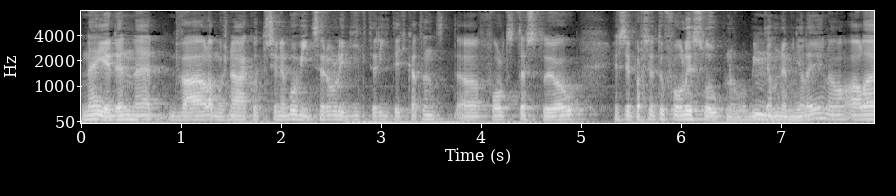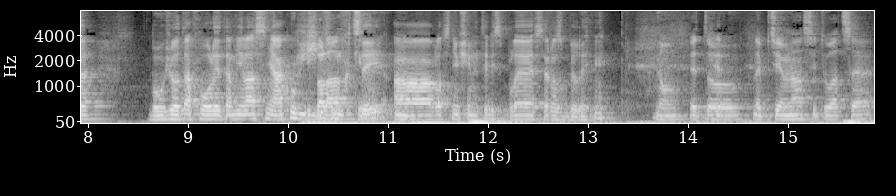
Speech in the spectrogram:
ne jeden, ne dva, ale možná jako tři nebo více lidí, kteří teďka ten uh, Fold testují, že si prostě tu folii sloupnou, by hmm. tam neměli, no ale bohužel ta folie tam měla asi nějakou vyšší funkci a hmm. vlastně všechny ty displeje se rozbily. No, je to nepříjemná situace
